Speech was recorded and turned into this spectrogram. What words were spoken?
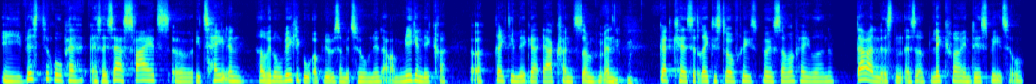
i Vesteuropa, altså især Schweiz og Italien, havde vi nogle virkelig gode oplevelser med togene, der var mega lækre og rigtig lækker aircon, som man godt kan sætte rigtig stor pris på i sommerperioderne. Der var det næsten altså, lækre end DSB-tog.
